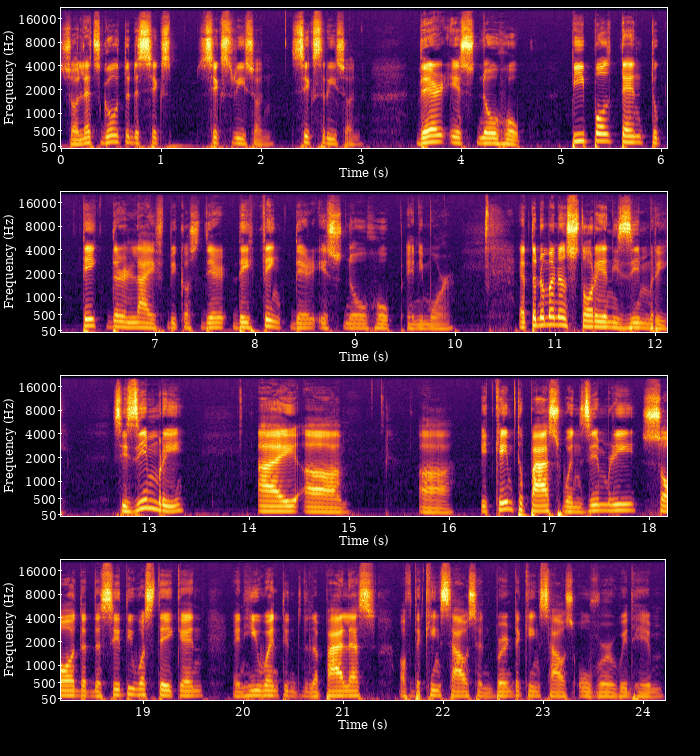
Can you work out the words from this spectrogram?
So let's go to the sixth sixth reason. Sixth reason. There is no hope. People tend to take their life because they they think there is no hope anymore. Ito naman ang storya ni Zimri. Si Zimri ay uh, uh, it came to pass when Zimri saw that the city was taken and he went into the palace of the king's house and burned the king's house over with him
